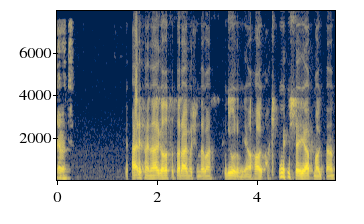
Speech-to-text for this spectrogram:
Evet. Her Fener Galatasaray maçında ben sıkılıyorum ya. Ha- Hakeme şey yapmaktan,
